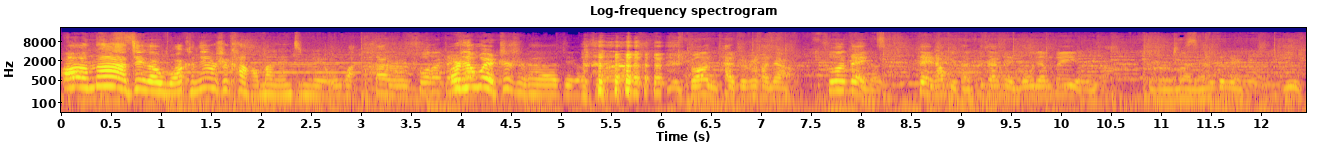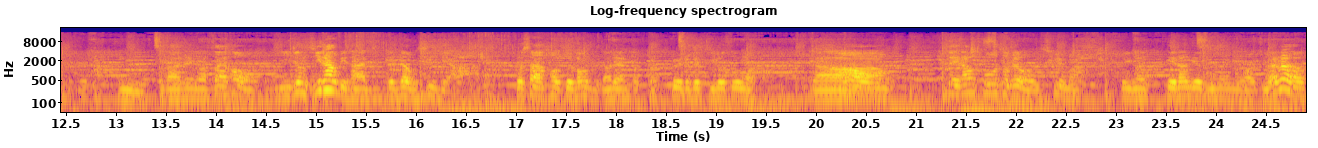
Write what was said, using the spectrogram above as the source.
哦，那这个我肯定是看好曼联进这个欧冠的。但是说到这，而且我也支持他这个。主要你太支持范加尔了。说到这个，这场比赛之前那个欧联杯有一场，就是曼联跟这个利物浦这场，嗯，对吧？这个赛后已经几场比赛这这种细节了。就赛后对方主教练追着跟吉格斯握手，然后那张图特别有趣嘛。那个那张截图，我觉得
